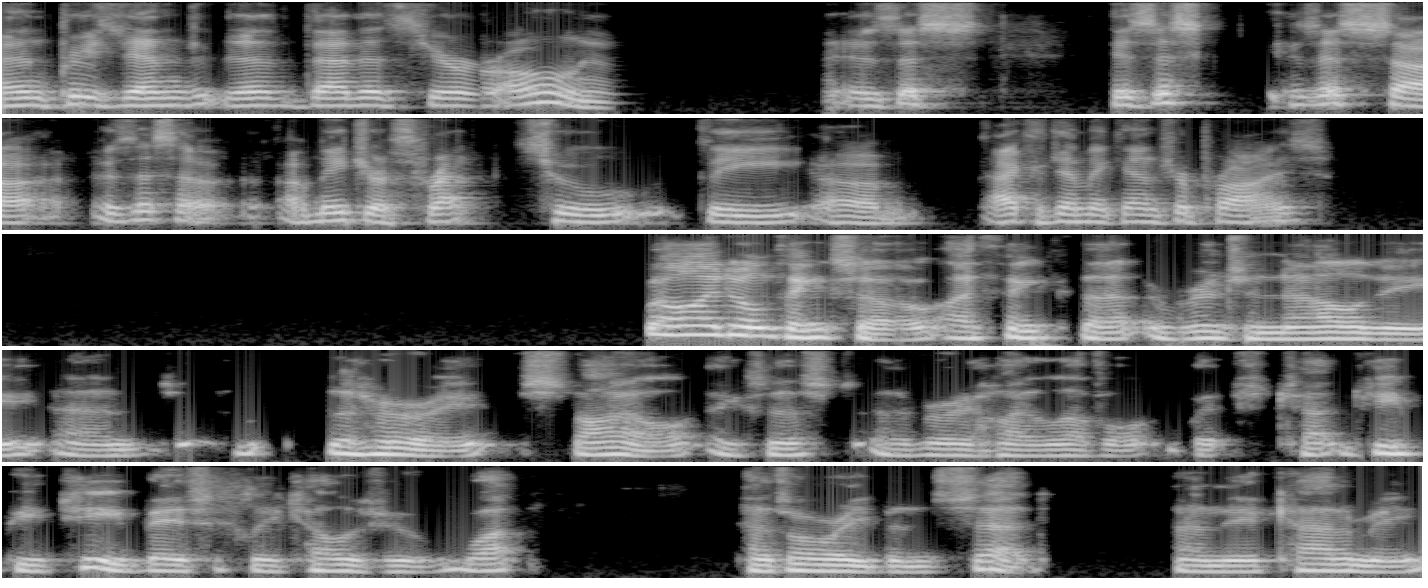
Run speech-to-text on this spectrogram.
and pretend that, that it's your own. Is this, is this, is this, uh, is this a, a major threat to the, um, academic enterprise? Well, I don't think so. I think that originality and literary style exist at a very high level, which ChatGPT basically tells you what has already been said. And the academy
